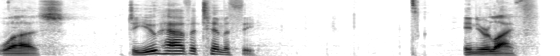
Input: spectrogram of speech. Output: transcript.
was. Do you have a Timothy in your life?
